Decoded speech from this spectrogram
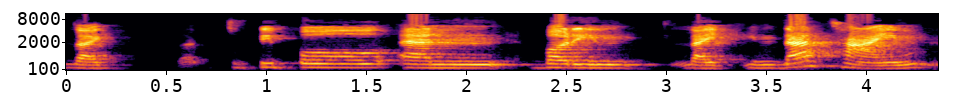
like to people and but in like in that time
